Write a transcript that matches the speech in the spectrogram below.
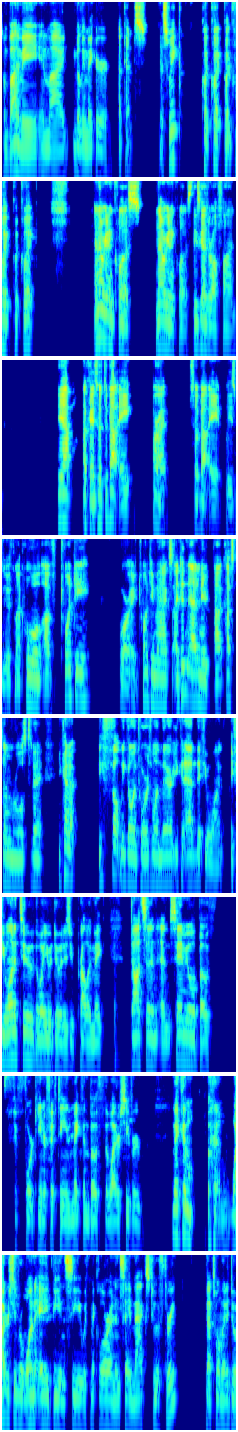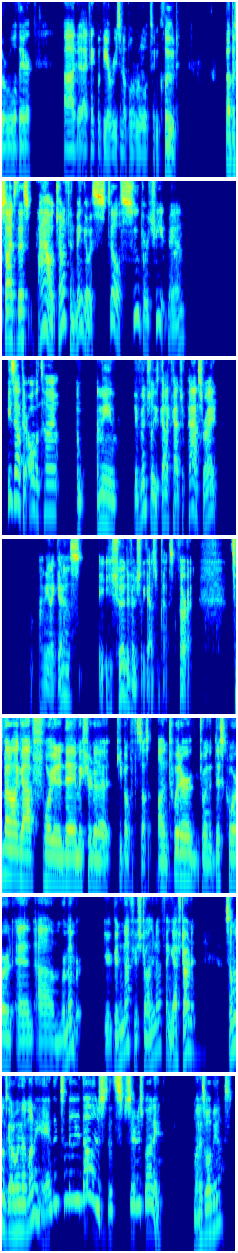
by me in my Milly Maker attempts this week. Click, click, click, click, click, click. And then we're getting close. Now we're getting close. These guys are all fun. Yeah. Okay. So it's about eight. All right. So about eight leaves me with my pool of 20 for a 20 max. I didn't add any uh, custom rules today. You kind of you felt me going towards one there. You can add it if you want. If you wanted to, the way you would do it is you probably make Dotson and Samuel both 14 or 15, make them both the wide receiver, make them wide receiver 1A, B, and C with McLaurin and say max two of three. That's one way to do a rule there. Uh, that I think would be a reasonable rule to include. But besides this, wow, Jonathan Mingo is still super cheap, man. He's out there all the time. I'm, I mean, eventually he's got to catch a pass, right? I mean, I guess he should eventually catch a pass. All right. That's about all I got for you today. Make sure to keep up with us on Twitter, join the Discord, and um, remember, you're good enough, you're strong enough, and gosh darn it, someone's got to win that money, and it's a million dollars. It's serious money. Might as well be us.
